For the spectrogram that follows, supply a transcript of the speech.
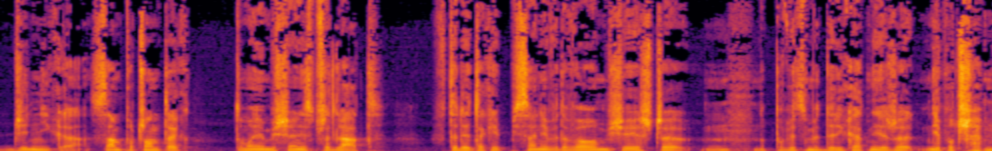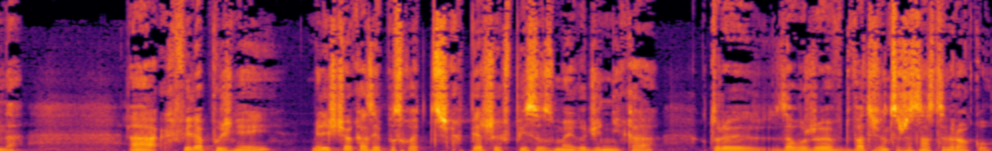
dziennika. Sam początek to moje myślenie sprzed lat. Wtedy takie pisanie wydawało mi się jeszcze, no powiedzmy delikatnie, że niepotrzebne. A chwilę później mieliście okazję posłuchać trzech pierwszych wpisów z mojego dziennika, który założyłem w 2016 roku.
